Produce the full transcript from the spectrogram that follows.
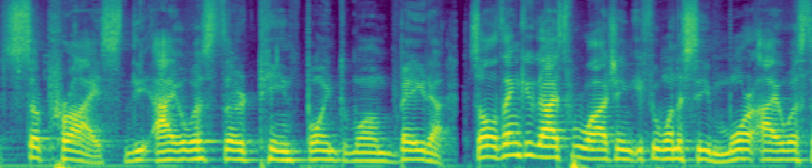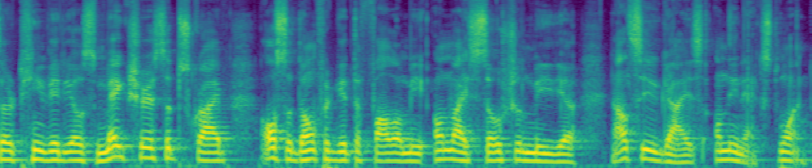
surprise, the iOS 13.1 beta. So thank you guys for watching, if you want to see more iOS 13 videos make sure to subscribe, also don't forget to follow me on my social media and I'll see you guys on the next one.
